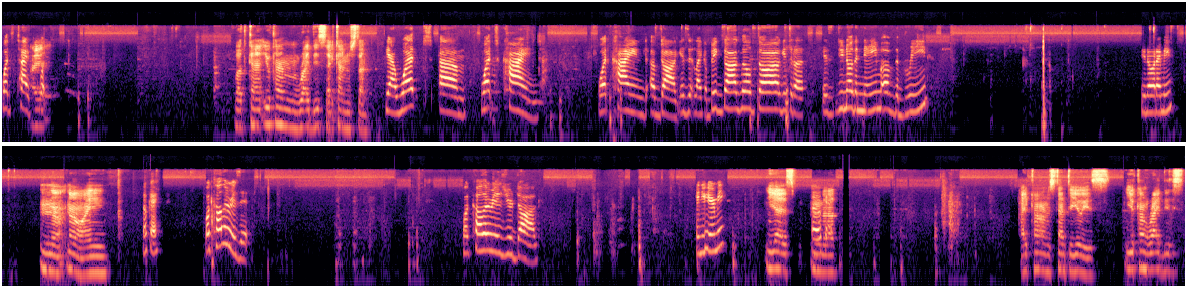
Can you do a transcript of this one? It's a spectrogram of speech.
What type? I, What? What can you can write this? I can't understand. Yeah. What? Um. What kind? What kind of dog? Is it like a big dog, little dog? Is it a? Is do you know the name of the breed? You know what I mean? No, no, I Okay. What color is it? What color is your dog? Can you hear me? yes, Oh, okay. but I can't understand to you is you can write this.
